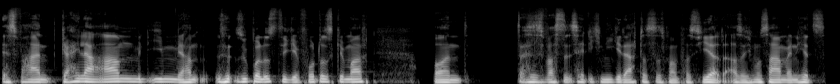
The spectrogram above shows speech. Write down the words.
es war ein geiler Abend mit ihm. Wir haben super lustige Fotos gemacht und das ist was, das hätte ich nie gedacht, dass das mal passiert. Also ich muss sagen, wenn ich jetzt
